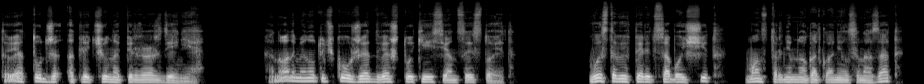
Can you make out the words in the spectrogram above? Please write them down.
то я тут же отлечу на перерождение. Оно на минуточку уже две штуки эссенции стоит. Выставив перед собой щит, монстр немного отклонился назад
